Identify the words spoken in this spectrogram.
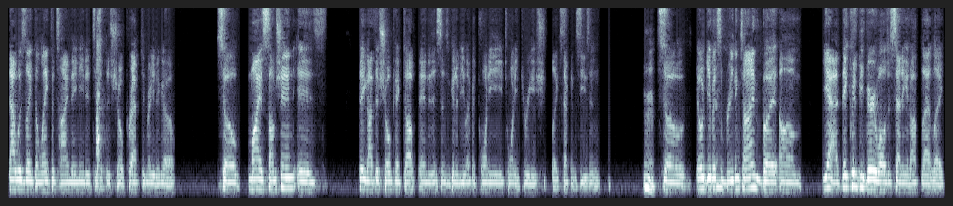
that was like the length of time they needed to get this show prepped and ready to go. So my assumption is they got this show picked up, and this is going to be like a 2023 sh- like second season. Hmm. So it'll give it some breathing time, but um, yeah, they could be very well just setting it up that like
